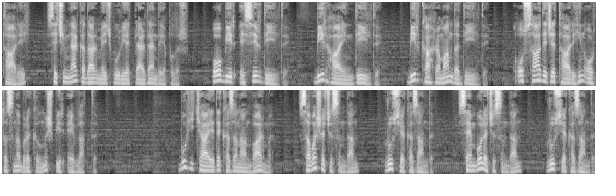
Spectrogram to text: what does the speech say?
Tarih, seçimler kadar mecburiyetlerden de yapılır. O bir esir değildi. Bir hain değildi. Bir kahraman da değildi. O sadece tarihin ortasına bırakılmış bir evlattı. Bu hikayede kazanan var mı? Savaş açısından Rusya kazandı. Sembol açısından Rusya kazandı.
